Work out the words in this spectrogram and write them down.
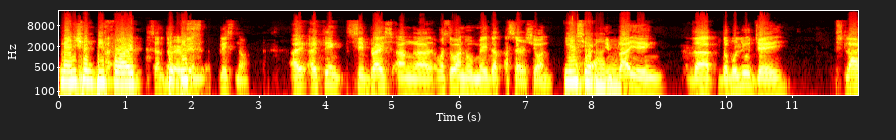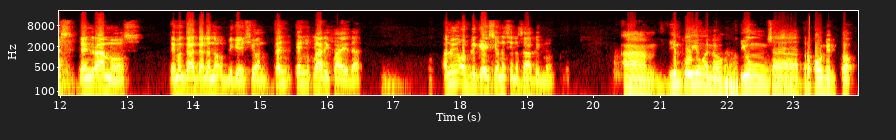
mentioned before. Senator this- Irwin, please, no. I, I think si Bryce ang, uh, was the one who made that assertion, Yes, Your Honor. implying that WJ slash Ben Ramos ay magdadala ng obligation. Can, can you clarify that? Ano yung obligation na sinasabi mo? Um, yun po yung ano, yung sa proponent po,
